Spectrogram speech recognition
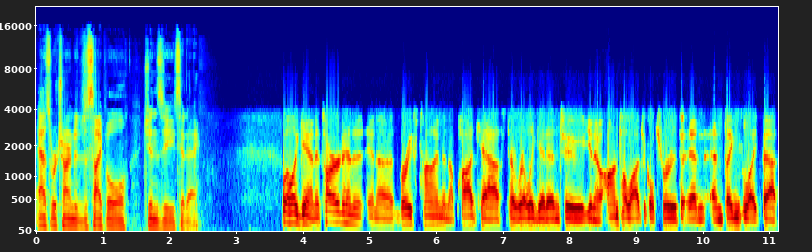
as we're trying to disciple Gen Z today? Well, again, it's hard in a, in a brief time in a podcast to really get into you know ontological truth and and things like that.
